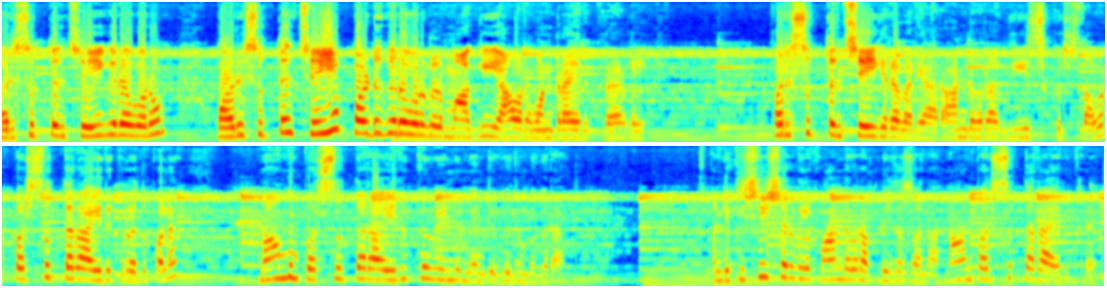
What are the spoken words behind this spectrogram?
பரிசுத்தம் செய்கிறவரும் பரிசுத்தம் செய்யப்படுகிறவர்களுமாகி அவர் ஒன்றாயிருக்கிறார்கள் பரிசுத்தம் செய்கிறவர் யார்? ஆண்டவராக இயேசு கிறிஸ்து. அவர் பரிசுத்தராக இருக்கிறது போல நாமும் பரிசுத்தராக இருக்க வேண்டும் என்று விரும்புகிறார். அன்றைக்கு சீஷர்களுக்கு ஆண்டவர் அப்படிதான் சொன்னார். நான் பரிசுத்தராக இருக்கிறேன்.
